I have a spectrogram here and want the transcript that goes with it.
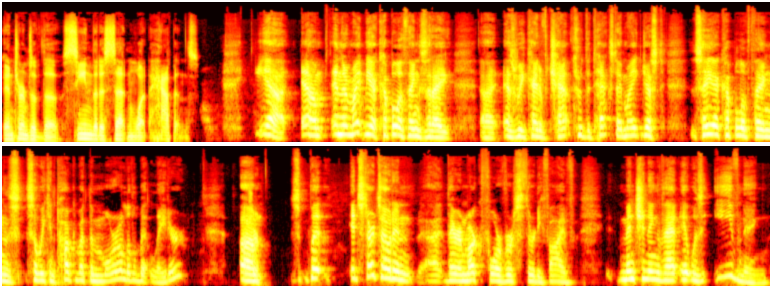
in terms of the scene that is set and what happens. Yeah, um, and there might be a couple of things that I, uh, as we kind of chat through the text, I might just say a couple of things so we can talk about them more a little bit later. Um, sure. But it starts out in uh, there in Mark four verse thirty five, mentioning that it was evening,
